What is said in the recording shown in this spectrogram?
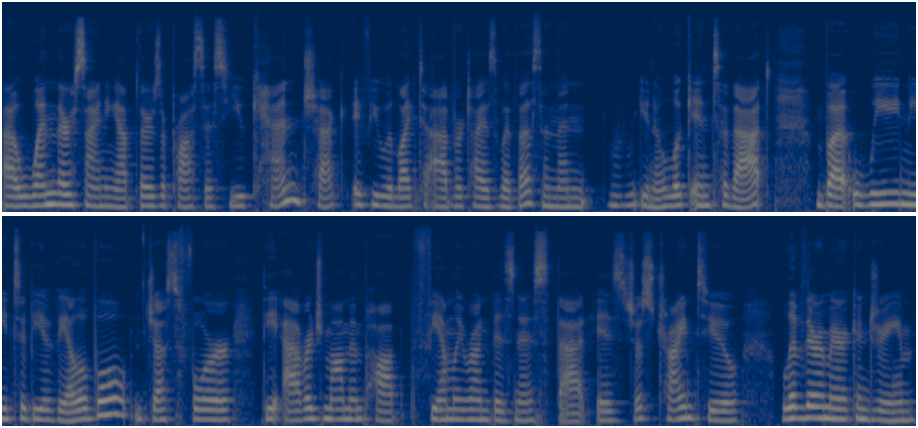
Uh, when they're signing up there's a process. You can check if you would like to advertise with us and then you know look into that. But we need to be available just for the average mom and pop family run business that is just trying to live their american dream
